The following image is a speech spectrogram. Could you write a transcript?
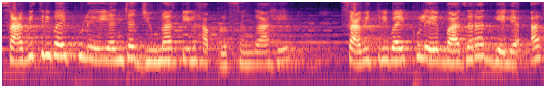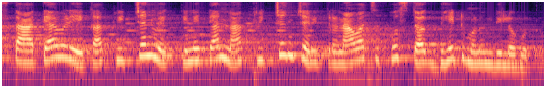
सावित्रीबाई फुले यांच्या जीवनातील हा प्रसंग आहे. सावित्रीबाई फुले बाजारात गेल्या असता त्यावेळी एका ख्रिश्चन व्यक्तीने त्यांना ख्रिश्चन चरित्र नावाचं पुस्तक भेट म्हणून दिलं होतं.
